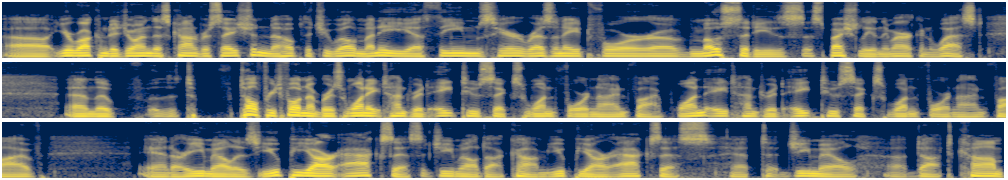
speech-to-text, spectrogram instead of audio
Uh, you're welcome to join this conversation. I hope that you will. Many uh, themes here resonate for uh, most cities, especially in the American West. And the, the t- toll free phone number is 1 800 826 1495. 1 800 826 1495. And our email is upraccess at gmail.com. upraccess at gmail.com.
